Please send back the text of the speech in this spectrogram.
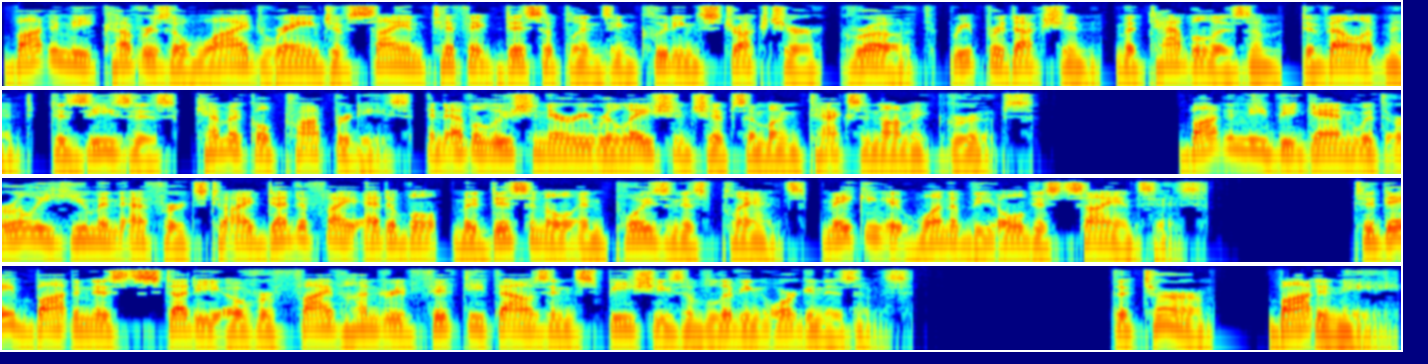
Botany covers a wide range of scientific disciplines including structure, growth, reproduction, metabolism, development, diseases, chemical properties, and evolutionary relationships among taxonomic groups. Botany began with early human efforts to identify edible, medicinal and poisonous plants, making it one of the oldest sciences. Today botanists study over 550,000 species of living organisms. The term, botany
